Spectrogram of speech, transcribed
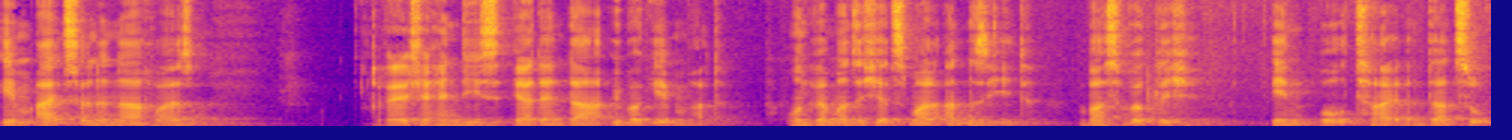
im Einzelnen nachweisen, welche Handys er denn da übergeben hat. Und wenn man sich jetzt mal ansieht, was wirklich in Urteilen dazu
